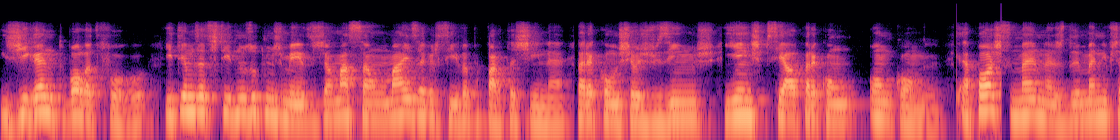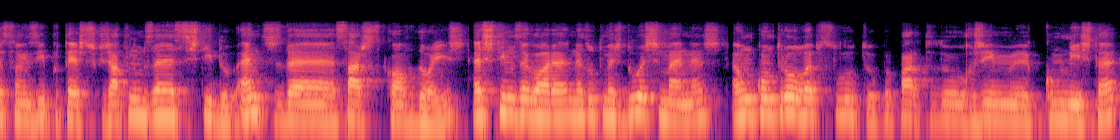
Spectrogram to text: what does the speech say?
gigante bola de fogo e temos assistido nos últimos meses a uma ação mais agressiva por parte da China para com os seus vizinhos e em especial para com Hong Kong. Após semanas de manifestações e protestos que já tínhamos assistido antes da SARS-CoV-2, assistimos agora nas últimas duas semanas a um controle absoluto por parte do regime comunista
